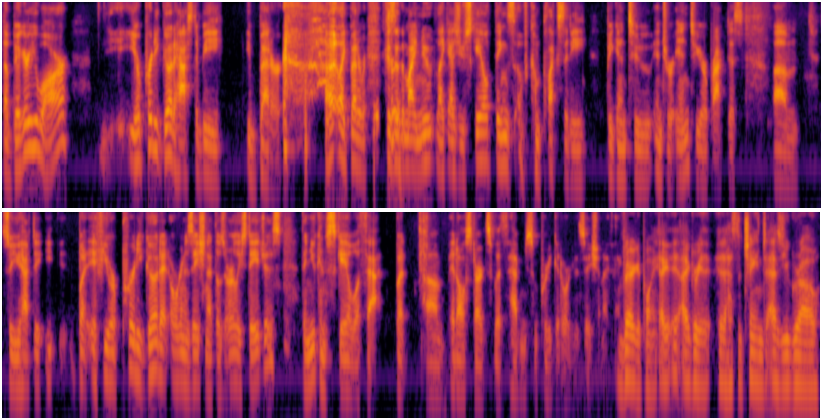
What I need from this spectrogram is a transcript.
the bigger you are, you're pretty good has to be better, like better because of the minute, like as you scale things of complexity begin to enter into your practice. Um, so you have to, but if you're pretty good at organization at those early stages, then you can scale with that. But um, it all starts with having some pretty good organization, I think. Very good point. I, I, agree. It has to change as you grow,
